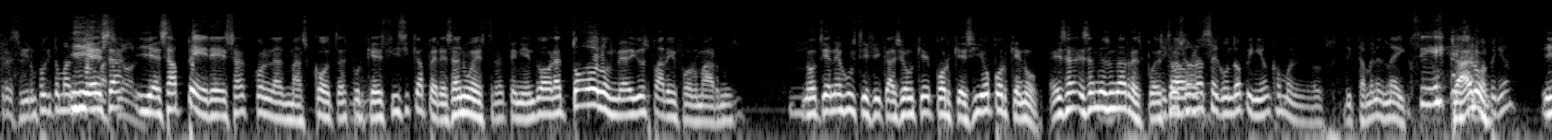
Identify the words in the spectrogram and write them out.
recibir un poquito más de Y esa, información. y esa pereza con las mascotas, porque es física pereza nuestra, teniendo ahora todos los medios para informarnos, no tiene justificación que porque sí o porque no. Esa, esa no es una respuesta. hacer una segunda opinión como en los dictámenes médicos. Sí. Claro. ¿Segunda opinión? Y,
